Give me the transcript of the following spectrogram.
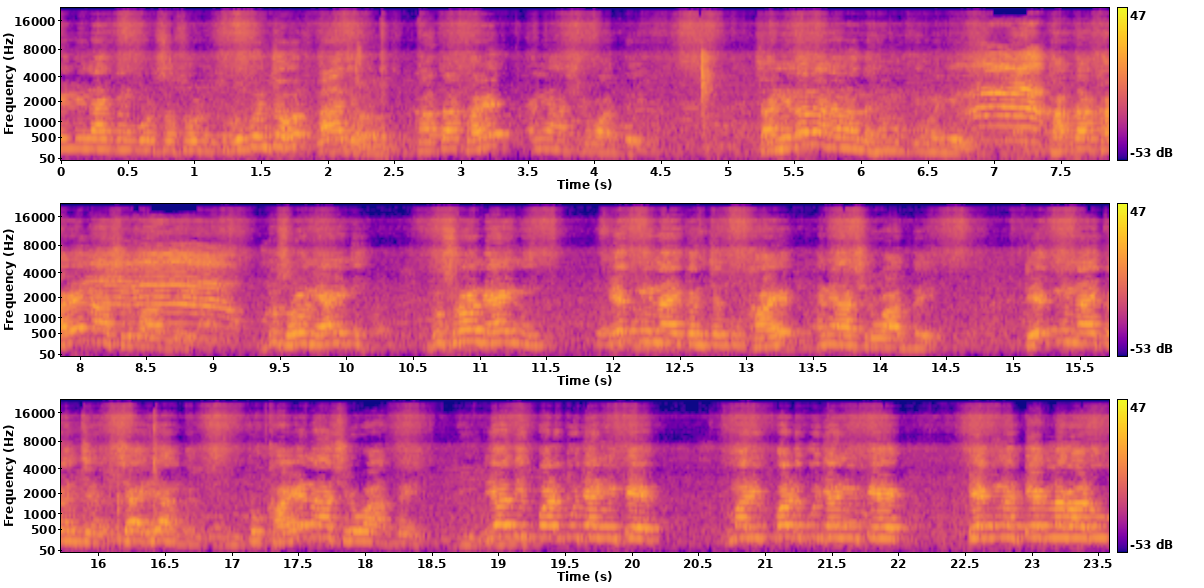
મેલી નાયકન ગોળ સસોડું થોડું પણ છો હા જો. ખાતા ખાય અને આશીર્વાદ દે. ચાંદીના દાણાના ધન મૂકી મળી ખાતા ખાય ને આશીર્વાદ દે. દૂસરો ન્યાય નહીં. દૂસરો ન્યાય નહીં. ટેકની નાયકન છે, તું ખાય અને આશીર્વાદ દે. ટેકની નાયકન છે ચાર્યાંગ તું ખાય ને આશીર્વાદ દે. યદી પડ પૂજાની ટેક, મારી પડ પૂજાની ટેક, ટેકના ટેક લગાડું,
